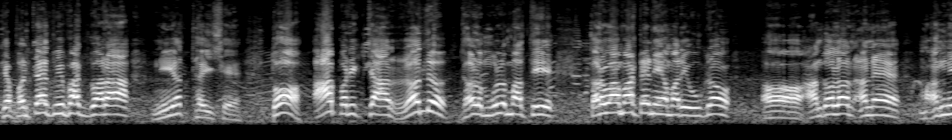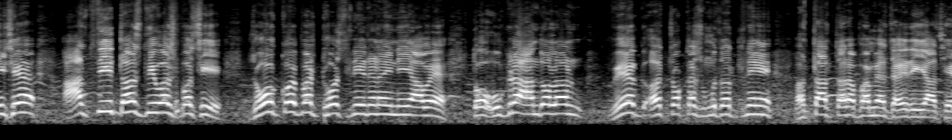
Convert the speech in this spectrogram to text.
તે પંચાયત વિભાગ દ્વારા નિયત થઈ છે. તો આ પરીક્ષા રદ જળમૂળમાંથી કરવા માટેની અમારી ઉગ્ર આંદોલન અને માંગણી છે. આજથી દસ દિવસ પછી જો કોઈ પણ ઠોસ નિર્ણય નહીં આવે, તો ઉગ્ર આંદોલન વેગ અચોક્કસ મુદતની હડતાળ તરફ અમે જઈ રહ્યા છે.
